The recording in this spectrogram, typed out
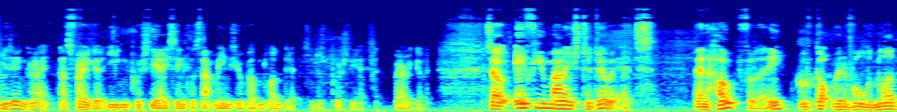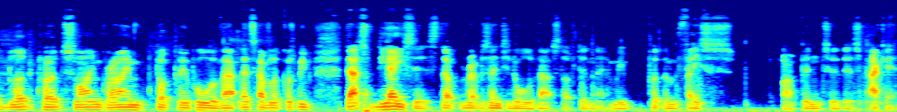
You're doing great. That's very good. You can push the ace in because that means you've unplugged it. So just push the ace in. Very good. So if you manage to do it, then hopefully we've got rid of all the blood, blood, crud, slime, grime, dog poop, all of that. Let's have a look because we that's the aces that represented all of that stuff, didn't they? And we put them face up into this packet.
